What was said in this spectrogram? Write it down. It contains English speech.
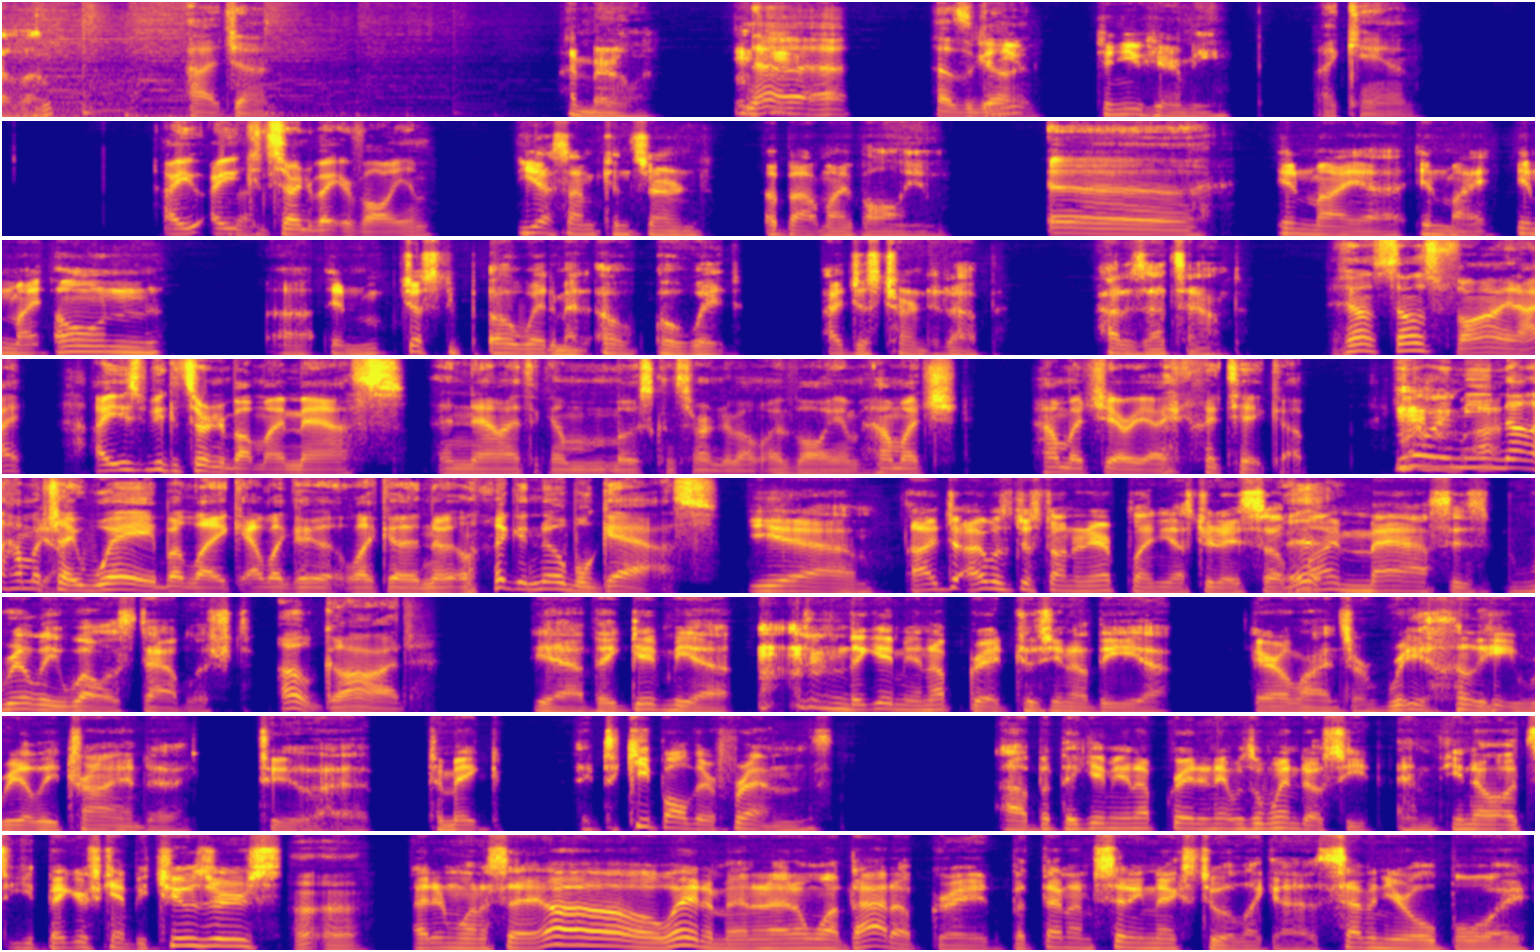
Hello. Hi, John. I'm Merlin. How's it Can going? you, can you hear me? I can. Are you are you concerned about your volume? Yes, I'm concerned about my volume Uh, in my uh, in my in my own uh, in just. Oh wait a minute. Oh oh wait. I just turned it up. How does that sound? it sounds sounds fine. I I used to be concerned about my mass, and now I think I'm most concerned about my volume. How much how much area I, I take up. You know what I mean? I- Not how much yeah. I weigh, but like like a like a no- like a noble gas. Yeah, I, I was just on an airplane yesterday, so Ugh. my mass is really well established. Oh God. Yeah, they gave me a they gave me an upgrade because you know the uh, airlines are really really trying to to uh, to make to keep all their friends. Uh, but they gave me an upgrade and it was a window seat. And you know, it's beggars can't be choosers. Uh uh I didn't want to say, "Oh, wait a minute, I don't want that upgrade." But then I'm sitting next to a like a seven year old boy,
